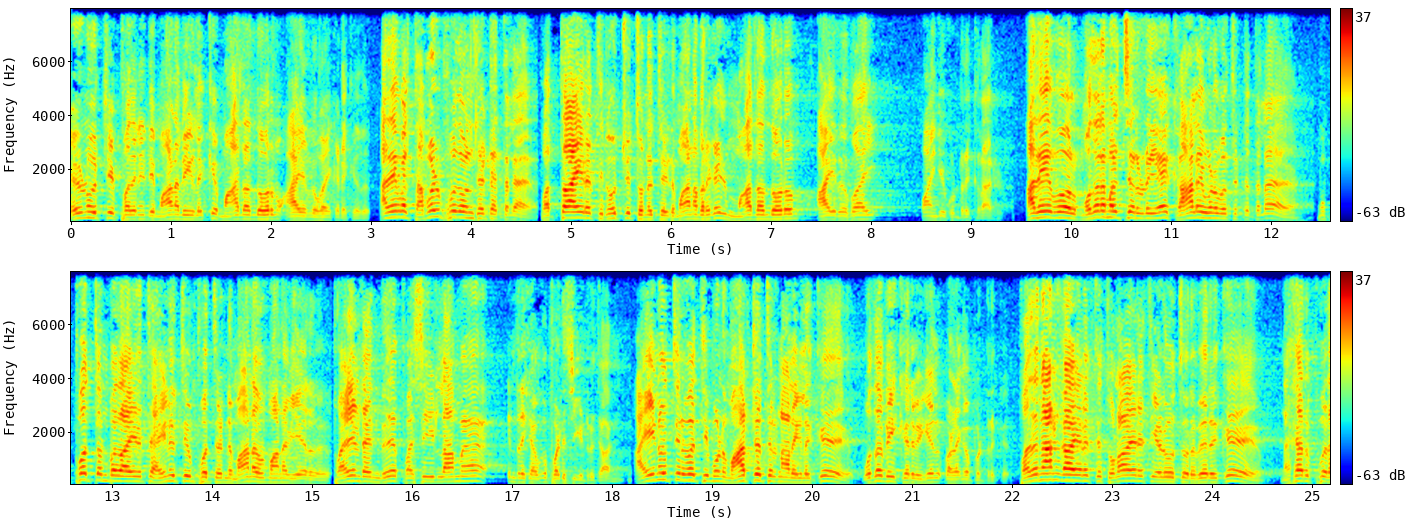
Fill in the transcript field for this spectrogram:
எழுநூற்றி பதினைந்து மாணவிகளுக்கு மாதந்தோறும் ஆயிரம் ரூபாய் கிடைக்குது. அதே போல் தமிழ் புதன் திட்டத்துல பத்தாயிரத்தி நூற்றி தொண்ணூத்தி ஏழு மாணவர்கள் மாதந்தோறும் ஆயிரம் ரூபாய் வாங்கி கொண்டிருக்கிறார்கள். அதே போல் முதலமைச்சருடைய காலை உணவு திட்டத்தில் முப்பத்தி ஒன்பதாயிரத்தி ஐநூத்தி முப்பத்தி ரெண்டு மாணவ மாணவியர் பயனடைந்து பசி இல்லாம இன்றைக்கு அவங்க படிச்சுக்கிட்டு இருக்காங்க. ஐநூத்தி இருபத்தி மூணு மாற்றுத்திறனாளிகளுக்கு உதவி கருவிகள் வழங்கப்பட்டிருக்கு. பதினான்காயிரத்தி தொள்ளாயிரத்தி எழுபத்தி ஒரு பேருக்கு நகர்ப்புற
